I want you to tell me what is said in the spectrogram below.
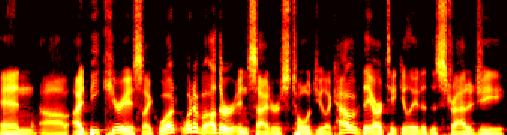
And uh, I'd be curious, like what what have other insiders told you? Like how have they articulated the strategy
